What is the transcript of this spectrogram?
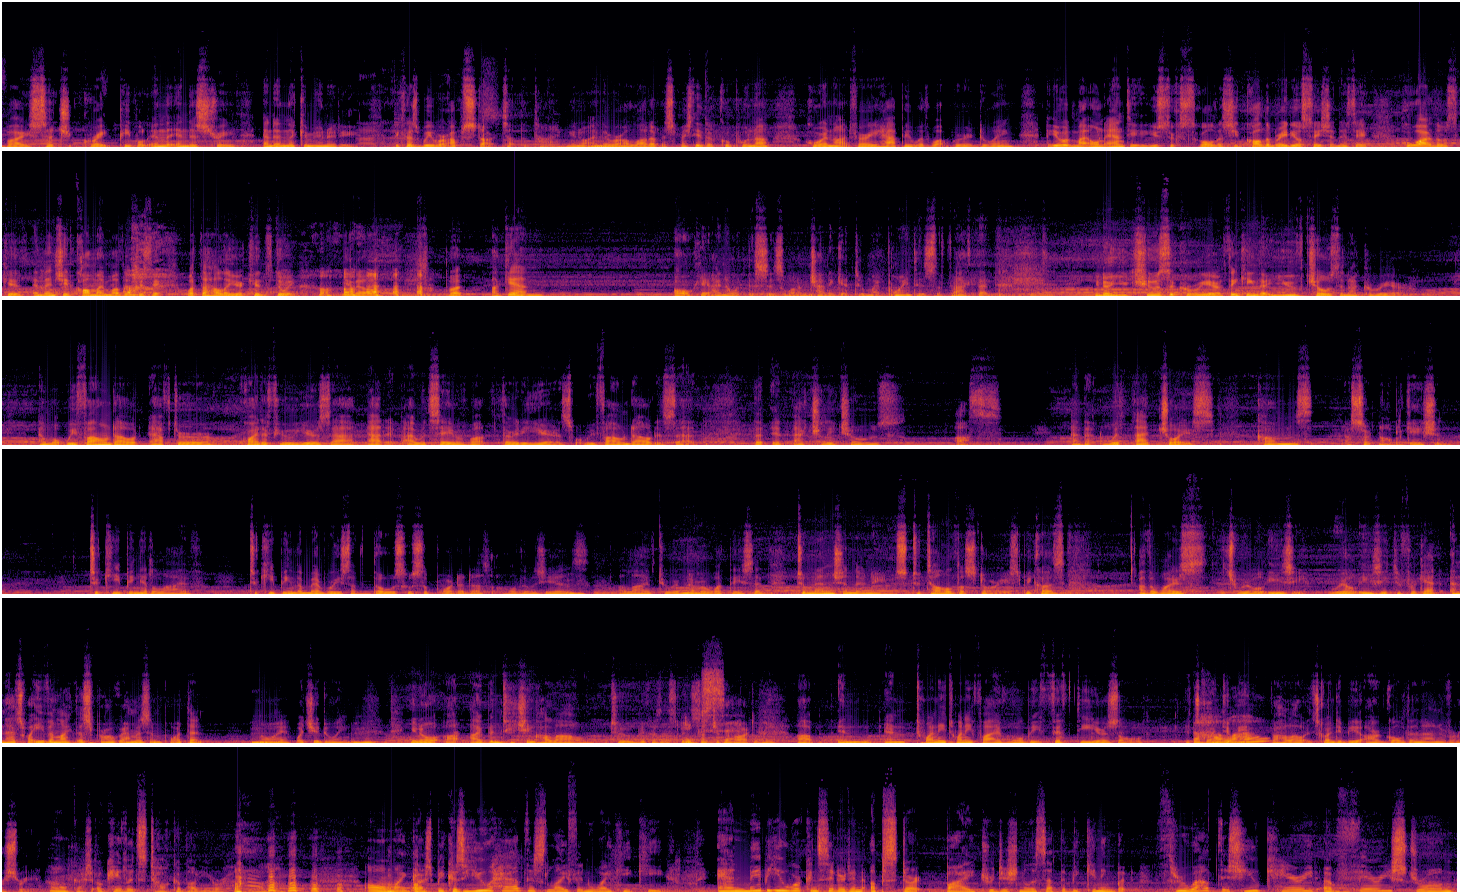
by such great people in the industry and in the community because we were upstarts at the time, you know, and there were a mm. lot of, especially the kupuna, who were not very happy with what we were doing. Even my own auntie used to scold us. She'd call the radio station and say, "Who are those kids?" And then she'd call my mother to say, "What the hell are your kids doing?" You know. but again, oh, okay, I know what this is. What I'm trying to get to. My point is the fact that, you know, you choose a career thinking that you've chosen a career. And what we found out after quite a few years at, at it, I would say about 30 years, what we found out is that that it actually chose us. And that with that choice comes a certain obligation to keeping it alive, to keeping the memories of those who supported us all those years mm-hmm. alive, to remember what they said, to mention their names, to tell the stories, because otherwise it's real easy, real easy to forget. And that's why even like this program is important. Noe, what you're doing. You know, uh, I've been teaching halal too because that's been such a part. Exactly. Uh, in in 2025, we'll be 50 years old. It's The going to halau? be the halau. It's going to be our golden anniversary. Oh gosh. Okay, let's talk about your halau. oh my gosh, because you had this life in Waikiki, and maybe you were considered an upstart by traditionalists at the beginning, but throughout this, you carried a very strong.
